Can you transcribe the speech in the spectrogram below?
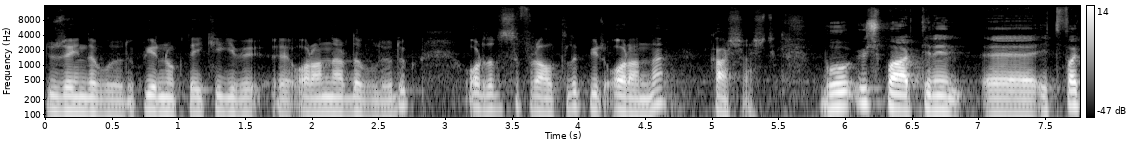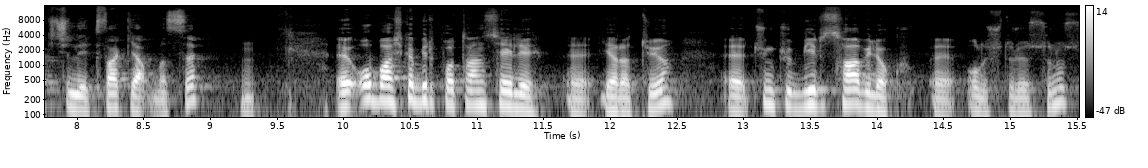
düzeyinde buluyorduk. 1.2 gibi oranlarda buluyorduk. Orada da 0.6'lık bir oranla karşılaştık. Bu üç partinin e, ittifak içinde ittifak yapması E, o başka bir potansiyeli e, yaratıyor. E, çünkü bir sağ blok e, oluşturuyorsunuz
